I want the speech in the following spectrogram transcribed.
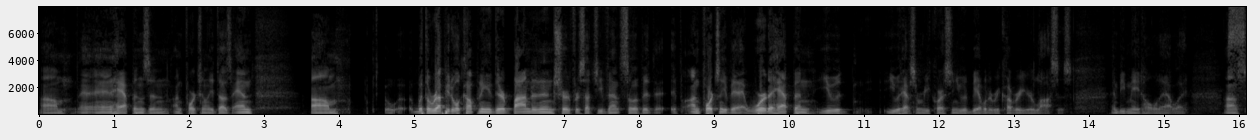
Um, and, it happens, and unfortunately it does. And um, with a reputable company, they're bonded and insured for such events. So if it, if unfortunately if it were to happen, you would you would have some recourse and you would be able to recover your losses and be made whole that way. Uh, s-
